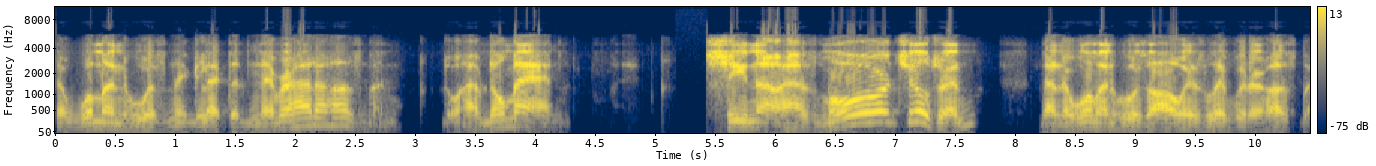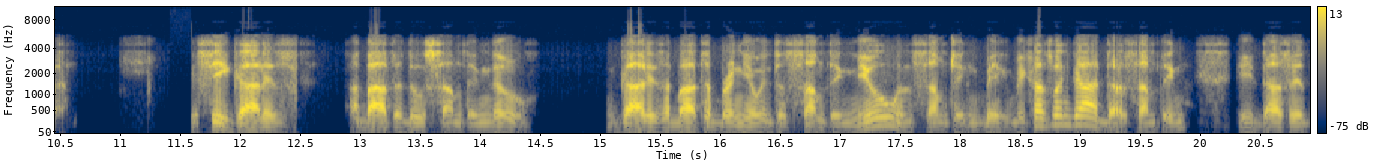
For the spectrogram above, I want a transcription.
The woman who was neglected never had a husband, don't have no man. She now has more children than the woman who has always lived with her husband. You see, God is about to do something new. God is about to bring you into something new and something big. Because when God does something, He does it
